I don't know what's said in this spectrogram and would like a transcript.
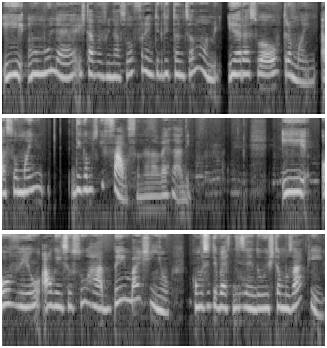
E uma mulher estava vindo à sua frente gritando seu nome. E era a sua outra mãe. A sua mãe, digamos que falsa, né? Na verdade. E ouviu alguém sussurrar bem baixinho, como se estivesse dizendo: Estamos aqui.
